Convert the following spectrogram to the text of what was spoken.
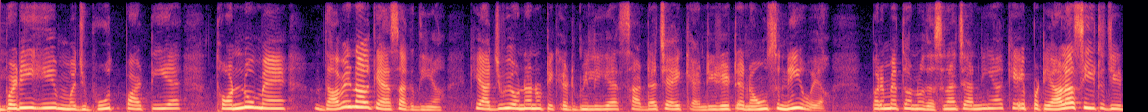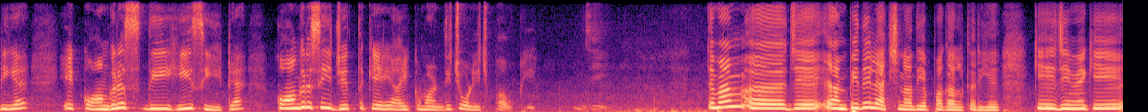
ਬੜੀ ਹੀ ਮਜ਼ਬੂਤ ਪਾਰਟੀ ਹੈ। ਤੁਹਾਨੂੰ ਮੈਂ ਦਾਅਵੇ ਨਾਲ ਕਹਿ ਸਕਦੀ ਹਾਂ ਕਿ ਅੱਜ ਵੀ ਉਹਨਾਂ ਨੂੰ ਟਿਕਟ ਮਿਲੀ ਹੈ। ਸਾਡਾ ਚਾਹੇ ਕੈਂਡੀਡੇਟ ਅਨਾਉਂਸ ਨਹੀਂ ਹੋਇਆ ਪਰ ਮੈਂ ਤੁਹਾਨੂੰ ਦੱਸਣਾ ਚਾਹਨੀ ਹਾਂ ਕਿ ਇਹ ਪਟਿਆਲਾ ਸੀਟ ਜਿਹੜੀ ਹੈ ਇਹ ਕਾਂਗਰਸ ਦੀ ਹੀ ਸੀਟ ਹੈ। ਕਾਂਗਰਸ ਹੀ ਜਿੱਤ ਕੇ ਹਾਈ ਕਮਾਂਡ ਦੀ ਝੋਲੀ 'ਚ ਪਾਊਗੀ। ਤੇ ਮੈਮ ਜੇ ਐਮਪੀ ਦੇ ਇਲੈਕਸ਼ਨਾਂ ਦੀ ਆਪਾਂ ਗੱਲ ਕਰੀਏ ਕਿ ਜਿਵੇਂ ਕਿ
